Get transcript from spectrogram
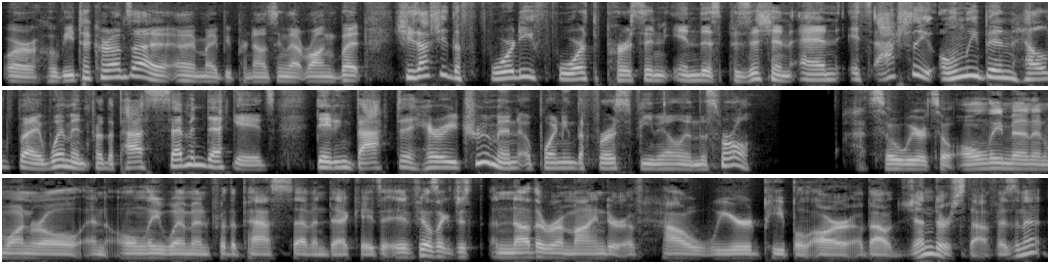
or Jovita Carranza. I, I, might be pronouncing that wrong, but she's actually the 44th person in this position, and it's actually only been held by women for the past seven decades, dating back to Harry Truman appointing the first female in this role. That's so weird. So only men in one role and only women for the past seven decades. It feels like just another reminder of how weird people are about gender stuff, isn't it?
